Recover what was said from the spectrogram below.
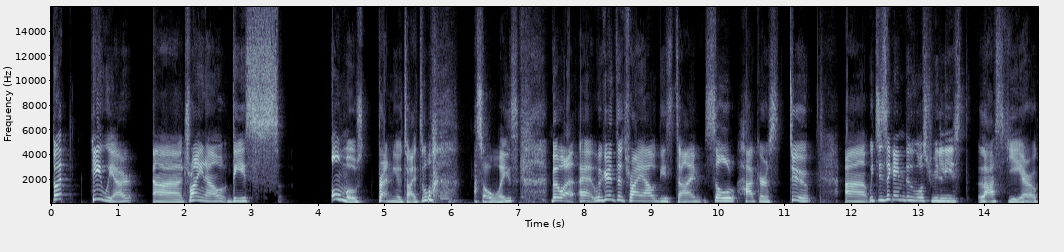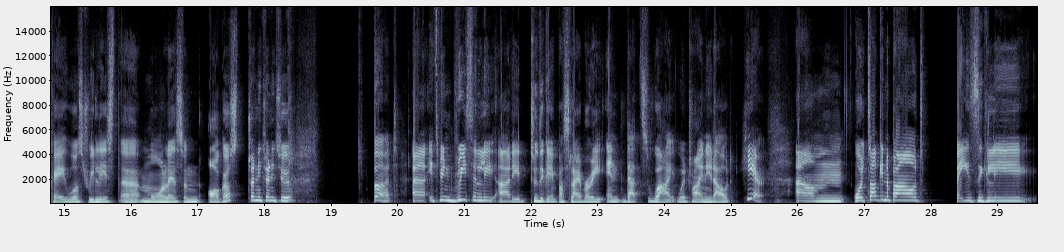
But here we are, uh, trying out this almost brand new title, as always. But well, uh, we're going to try out this time Soul Hackers 2, uh, which is a game that was released last year. Okay, it was released uh, more or less in August 2022. But uh, it's been recently added to the Game Pass library, and that's why we're trying it out here. Um, we're talking about basically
